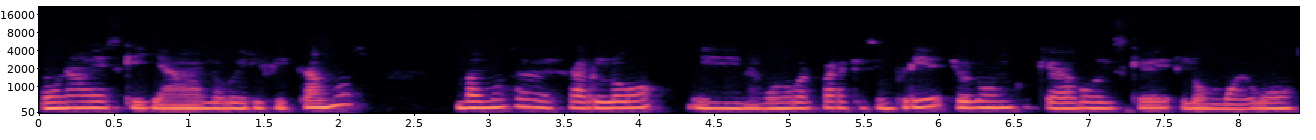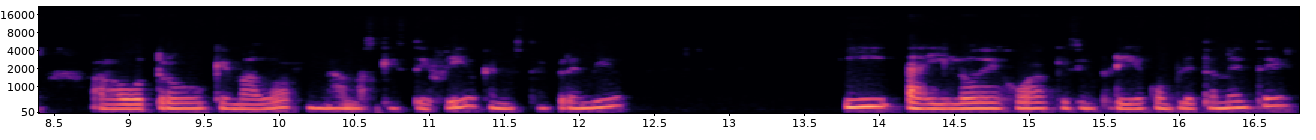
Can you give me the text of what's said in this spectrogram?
Una vez que ya lo verificamos, vamos a dejarlo en algún lugar para que se enfríe. Yo lo único que hago es que lo muevo a otro quemador, nada más que esté frío, que no esté prendido. Y ahí lo dejo a que se enfríe completamente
